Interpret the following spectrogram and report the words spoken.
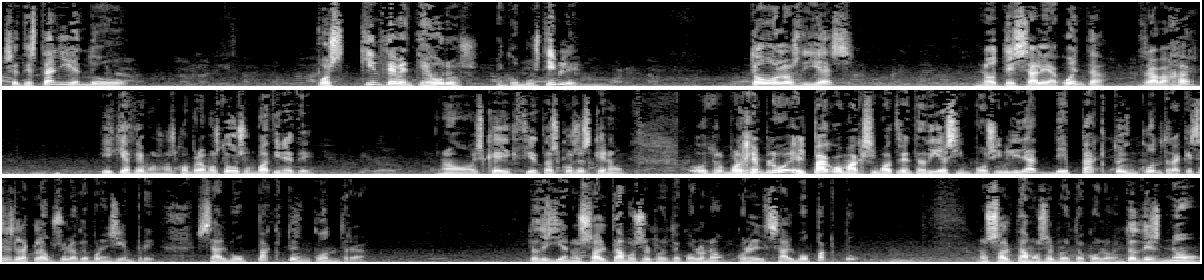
Se te están yendo, pues, 15, 20 euros en combustible. Todos los días no te sale a cuenta trabajar. ¿Y qué hacemos? ¿Nos compramos todos un patinete? No, es que hay ciertas cosas que no. Otro, por ejemplo, el pago máximo a 30 días sin posibilidad de pacto en contra, que esa es la cláusula que ponen siempre, salvo pacto en contra. Entonces ya nos saltamos el protocolo, ¿no? Con el salvo pacto nos saltamos el protocolo. Entonces no.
